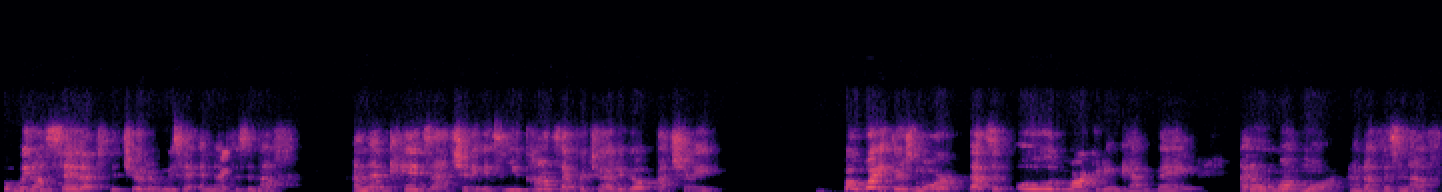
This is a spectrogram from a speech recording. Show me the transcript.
but we don't say that to the children. We say enough right. is enough. And then kids actually, it's a new concept for child to go, actually, but wait, there's more. That's an old marketing campaign. I don't want more. Enough is enough.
